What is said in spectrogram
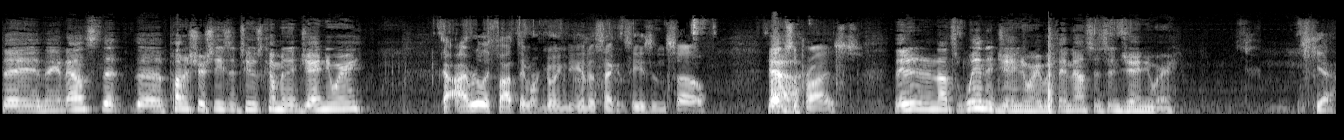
they they announced that the Punisher season two is coming in January. Yeah, I really thought they weren't going to get a second season, so Yeah, I'm surprised. they didn't announce when in January, but they announced it's in January. Yeah,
